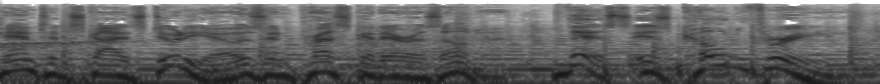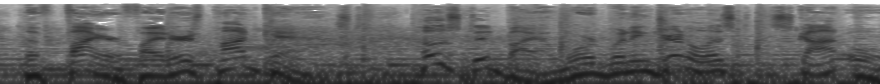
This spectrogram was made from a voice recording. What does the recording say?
Enchanted Sky Studios in Prescott, Arizona, this is Code 3, the Firefighters Podcast, hosted by award winning journalist Scott Orr.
